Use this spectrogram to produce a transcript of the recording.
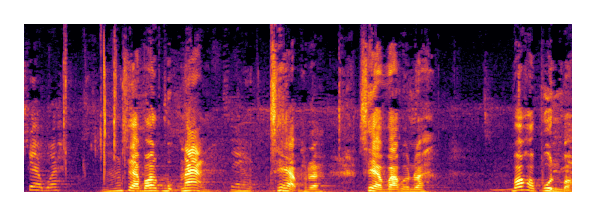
เสียบไว้อืมแสบบ่บุกนั่งอืมแสบนะแสบว่าเพิ่นว่าบ่เขาปุ่นบ่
